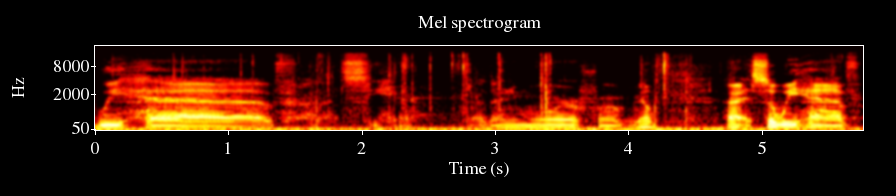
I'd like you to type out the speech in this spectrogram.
We have, let's see here. Are there any more from, nope. All right, so we have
